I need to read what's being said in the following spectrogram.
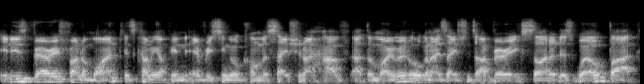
it is very front of mind. It's coming up in every single conversation I have at the moment. Organizations are very excited as well, but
